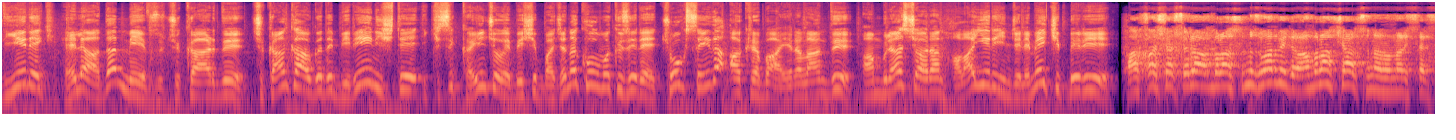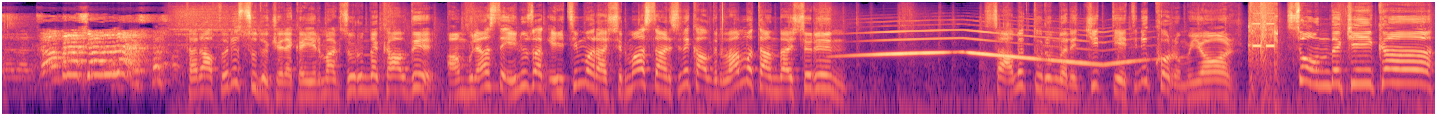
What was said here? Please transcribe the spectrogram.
diyerek helada mevzu çıkardı. Çıkan kavgada biri enişte, ikisi kayınço ve beşi bacanak olmak üzere çok sayıda akraba yaralandı. Ambulans çağıran halay yeri inceleme ekipleri Arkadaşlar söyle ambulansımız var mıydı? Ambulans çağırsınlar onlar istersen. Ambulans çağırırlar. tarafları su dökerek ayırmak zorunda kaldı. Ambulans da en uzak eğitim ve araştırma hastanesine kaldırılan vatandaşların sağlık durumları ciddiyetini korumuyor. Son dakika.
